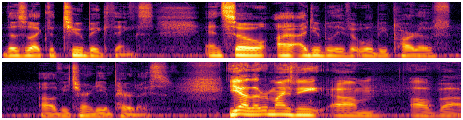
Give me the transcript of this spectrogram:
Those are like the two big things. And so I, I do believe it will be part of of eternity in paradise. Yeah, that reminds me um, of uh,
